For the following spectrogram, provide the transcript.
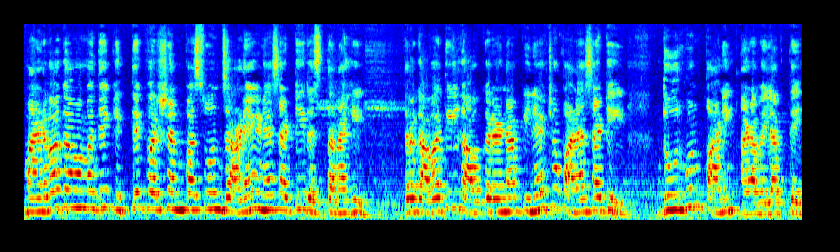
मांडवा गावामध्ये कित्येक वर्षांपासून जाण्या येण्यासाठी रस्ता नाही. तर गावातील गावकऱ्यांना पिण्याच्या पाण्यासाठी दूरहून पाणी आणावे लागते.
